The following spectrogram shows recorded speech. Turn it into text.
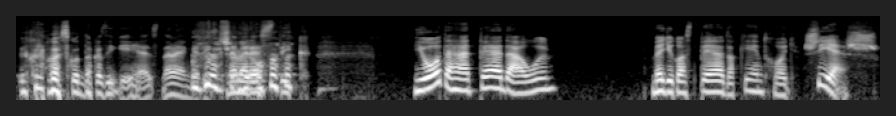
Ők ragaszkodnak az igéhez, nem engedik, Nagyon nem eresztik. Jó. jó, tehát például Vegyük azt példaként, hogy siess.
